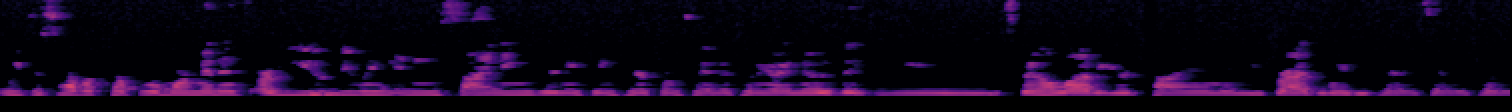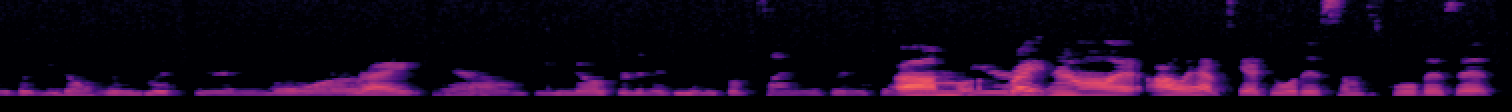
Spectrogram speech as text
we just have a couple of more minutes. Are you Mm-hmm. doing any signings or anything here from San Antonio? I know that you spent a lot of your time and you graduated here in San Antonio, but you don't really live here anymore. Mm-hmm. Right. Yeah. Um, do you know if you're going to do any book signings or anything? Um, here? right now, all I, all I have scheduled is some school visits.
